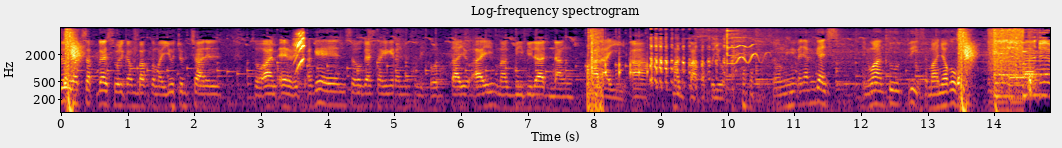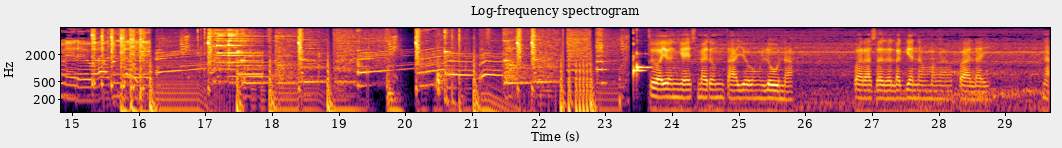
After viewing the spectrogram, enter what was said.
So what's up guys, welcome back to my YouTube channel. So I'm Eric again. So guys, nakikita nyo sa likod, tayo ay magbibilad ng palay, ah, magpapatuyo. so hinihintay natin guys. In 1, 2, 3, samahan nyo ako. So ayun guys, meron tayong lona para sa lalagyan ng mga palay na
